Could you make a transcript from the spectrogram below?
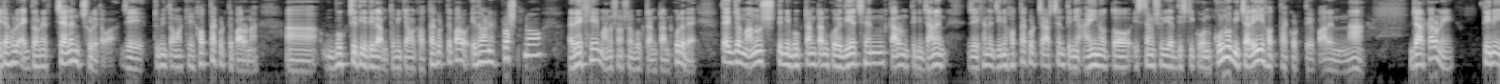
এটা হলো এক ধরনের চ্যালেঞ্জ ছুড়ে দেওয়া যে তুমি তো আমাকে হত্যা করতে পারো না বুক চেতিয়ে দিলাম, তুমি কি আমাকে হত্যা করতে পারো? এ ধরনের প্রশ্ন রেখে মানুষ অনেক সময় বুক টান টান করে দেয়। তো একজন মানুষ তিনি বুক টান টান করে দিয়েছেন কারণ তিনি জানেন যে এখানে যিনি হত্যা করতে আসছেন তিনি আইনত ইসলাম শরিয়ার দৃষ্টিকোণ কোনো বিচারেই হত্যা করতে পারেন না। যার কারণে তিনি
